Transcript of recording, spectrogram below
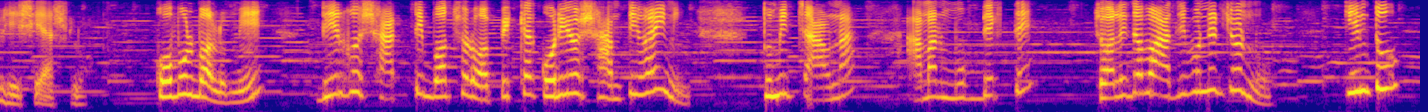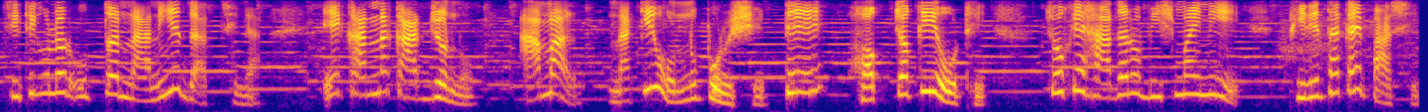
ভেসে আসলো। কবুল বলো মেয়ে, দীর্ঘ ষাটটি বছর অপেক্ষা করিও শান্তি হয়নি। তুমি চাও না আমার মুখ দেখতে চলে যাব আজীবনের জন্য? কিন্তু চিঠিগুলোর উত্তর না নিয়ে যাচ্ছি না। এই কান্না কার জন্য? আমার নাকি অন্য পুরুষের? তে হকচকিয়ে ওঠে। চোখে হাজারো বিস্ময় নিয়ে ফিরে তাকায় পাশে।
